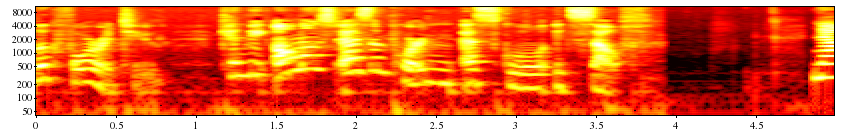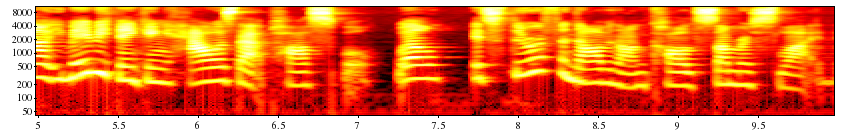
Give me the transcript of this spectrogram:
look forward to can be almost as important as school itself. Now, you may be thinking, how is that possible? Well, it's through a phenomenon called summer slide.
